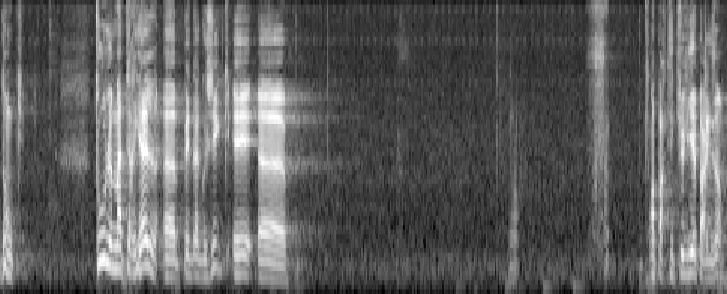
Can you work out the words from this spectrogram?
Donc, tout le matériel euh, pédagogique est euh, en particulier, par exemple,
